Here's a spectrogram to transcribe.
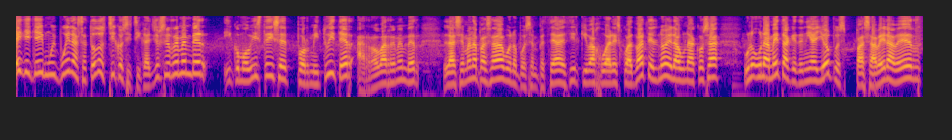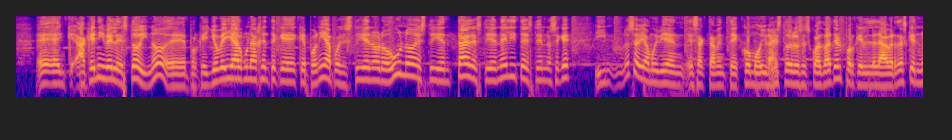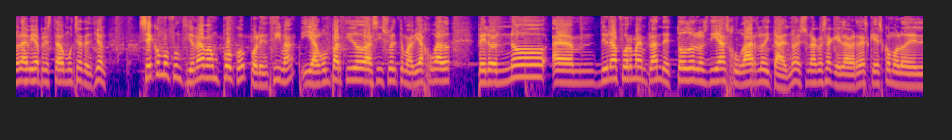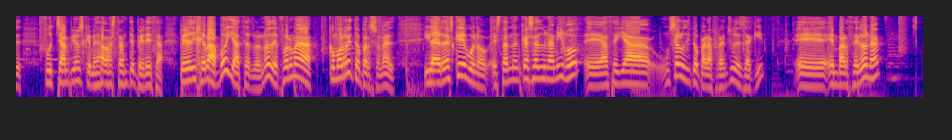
Hey, hey, hey, muy buenas a todos chicos y chicas, yo soy Remember y como visteis por mi Twitter, arroba Remember, la semana pasada, bueno, pues empecé a decir que iba a jugar Squad Battle, ¿no? Era una cosa, una meta que tenía yo, pues para saber a ver eh, a qué nivel estoy, ¿no? Eh, porque yo veía alguna gente que, ponía, pues estoy en oro 1, estoy en tal, estoy en élite, estoy en no sé qué, y no sabía muy bien exactamente cómo iba esto de los Squad Battle, porque la verdad es que no le había prestado mucha atención. Sé cómo funcionaba un poco por encima y algún partido así suelto me había jugado, pero no em, de una forma en plan de todos los días jugarlo y tal, ¿no? Es una cosa que la verdad es que es como lo del Food Champions que me da bastante pereza. Pero dije, va, voy a hacerlo, ¿no? De forma como reto personal. Y la verdad es que, bueno, estando en casa de un amigo, eh, hace ya un saludito para Franchu desde aquí, eh, en Barcelona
